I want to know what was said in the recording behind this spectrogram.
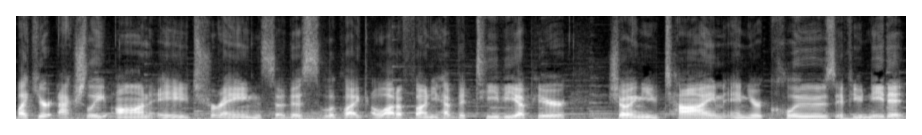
like you're actually on a train. So this looked like a lot of fun. You have the TV up here showing you time and your clues if you need it.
